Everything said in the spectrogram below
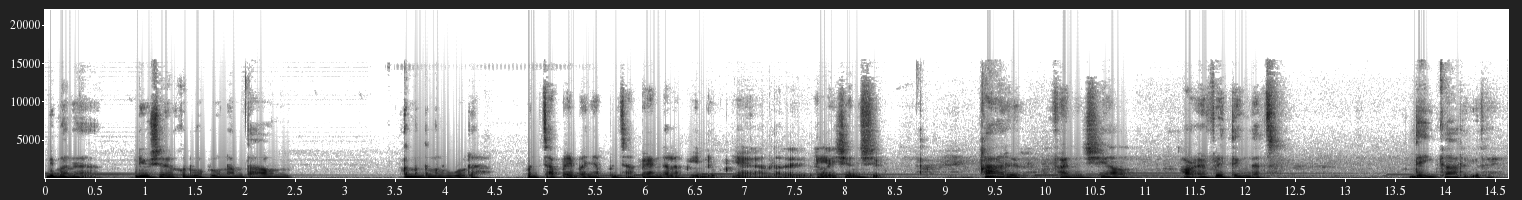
Di mana di usia ke 26 tahun teman-teman gue udah mencapai banyak pencapaian dalam hidupnya antara relationship karir financial or everything that's they got gitu ya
